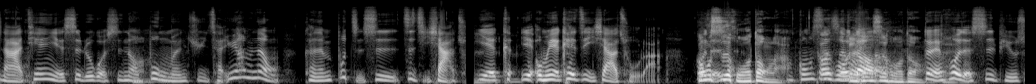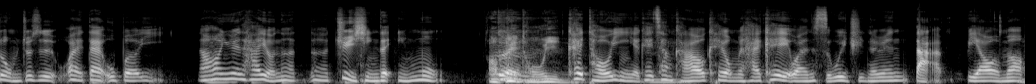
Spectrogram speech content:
哪天也是，如果是那种部门聚餐，因为他们那种可能不只是自己下厨，也。可也，我们也可以自己下厨啦。公司活动啦，公司活动，公司活动，对，或者是比如说，我们就是外带 Uber Eats，然后因为它有那个呃巨型的荧幕，可以投影，可以投影，也可以唱卡拉 OK，我们还可以玩 Switch 那边打标，有没有？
